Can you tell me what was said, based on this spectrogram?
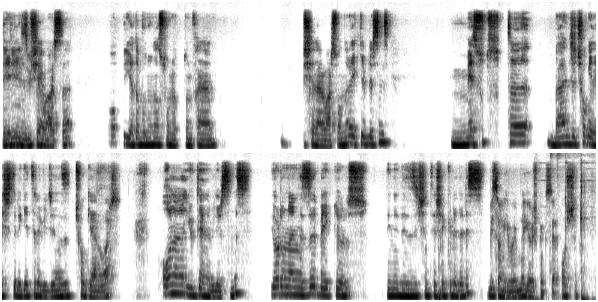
Dediğiniz bir şey varsa o, ya da bunu nasıl unuttun falan bir şeyler varsa onları ekleyebilirsiniz. Mesut'ta bence çok eleştiri getirebileceğiniz çok yer var. Ona yüklenebilirsiniz. Yorumlarınızı bekliyoruz. Dinlediğiniz için teşekkür ederiz. Bir sonraki bölümde görüşmek üzere. Hoşçakalın.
